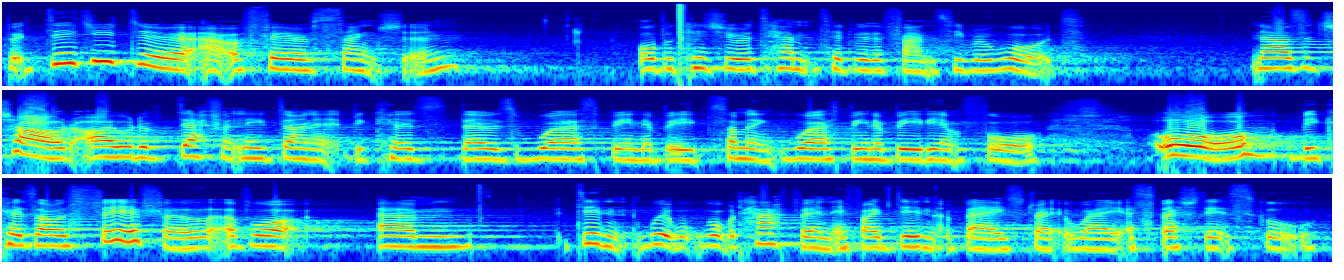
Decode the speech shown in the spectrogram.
But did you do it out of fear of sanction, or because you were tempted with a fancy reward? Now, as a child, I would have definitely done it because there was worth being obe- something worth being obedient for, or because I was fearful of what, um, didn't, what would happen if I didn't obey straight away, especially at school.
